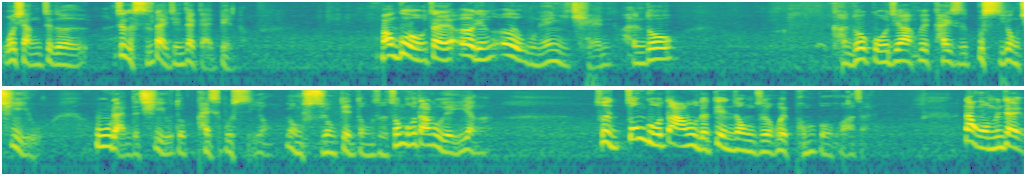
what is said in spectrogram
我想这个这个时代已经在改变了。包括在二零二五年以前，很多很多国家会开始不使用汽油。污染的汽油都开始不使用，用使用电动车。中国大陆也一样啊，所以中国大陆的电动车会蓬勃发展。那我们在，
